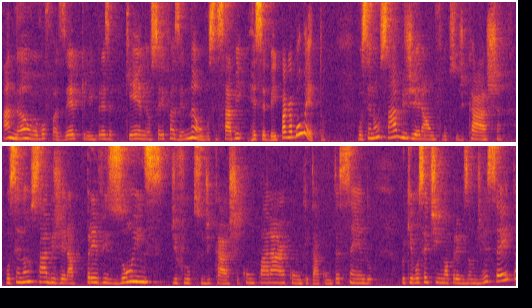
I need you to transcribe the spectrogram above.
ah não, eu vou fazer porque minha empresa é pequena, eu sei fazer. Não, você sabe receber e pagar boleto. Você não sabe gerar um fluxo de caixa, você não sabe gerar previsões de fluxo de caixa e comparar com o que está acontecendo, porque você tinha uma previsão de receita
